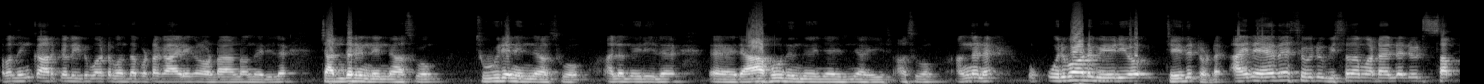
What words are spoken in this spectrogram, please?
അപ്പം നിങ്ങൾക്ക് ആർക്കെല്ലാം ഇതുമായിട്ട് ബന്ധപ്പെട്ട കാര്യങ്ങൾ ഉണ്ടാകണമെന്നതിൽ ചന്ദ്രൻ ഇന്ന അസുഖം സൂര്യൻ ഇന്ന അസുഖം അല്ലെന്നതിൽ രാഹു നിന്ന് കഴിഞ്ഞാൽ ഇന്ന അസുഖം. അങ്ങനെ ഒരുപാട് വീഡിയോ ചെയ്തിട്ടുണ്ട്. അതിന് ഏകദേശം ഒരു വിശദമായിട്ട് അതിന്റെ ഒരു സബ്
